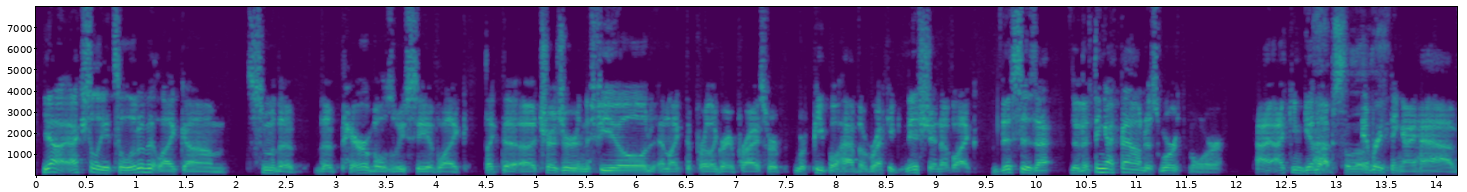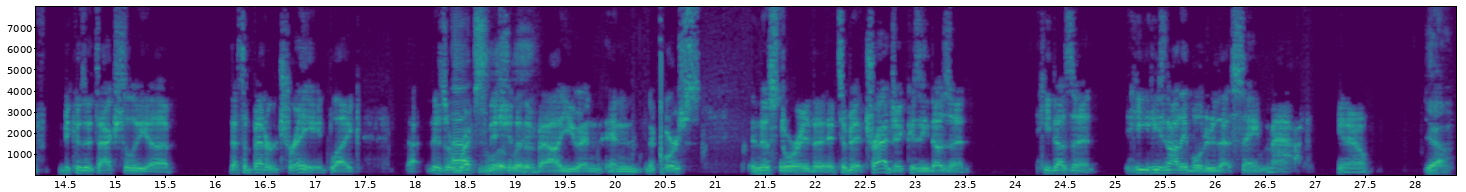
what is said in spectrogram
Yeah. Actually, it's a little bit like um, some of the the parables we see of like like the uh, treasure in the field and like the pearl of great price, where where people have a recognition of like this is that the, thing I found is worth more. I, I can give Absolutely. up everything I have because it's actually a that's a better trade. Like there's a recognition of the value, and and of course in this story, that it's a bit tragic because he doesn't he doesn't he, he's not able to do that same math. You know. Yeah.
